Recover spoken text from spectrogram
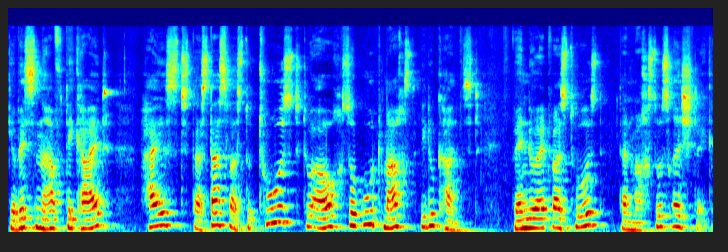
Gewissenhaftigkeit heißt, dass das, was du tust, du auch so gut machst, wie du kannst. Wenn du etwas tust, dann machst du es richtig.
